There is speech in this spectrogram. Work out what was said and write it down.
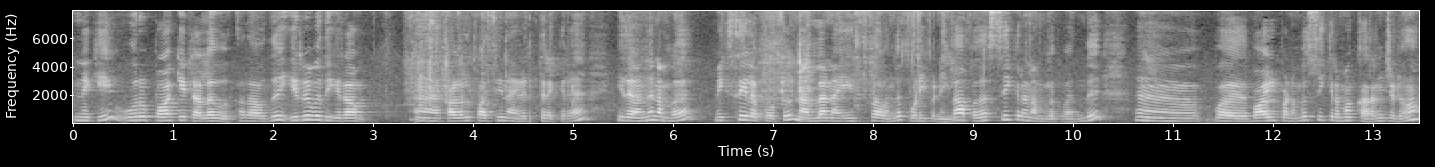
இன்றைக்கி ஒரு பாக்கெட் அளவு அதாவது இருபது கிராம் கடல் பாசி நான் எடுத்துருக்கிறேன். இதை வந்து நம்ம மிக்சியில் போட்டு நல்லா நைஸாக வந்து பொடி பண்ணிக்கலாம். அப்போ தான் சீக்கிரம் நம்மளுக்கு வந்து பாயில் பண்ணும்போது சீக்கிரமாக கரைஞ்சிடும்.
